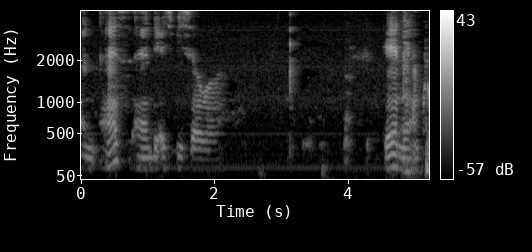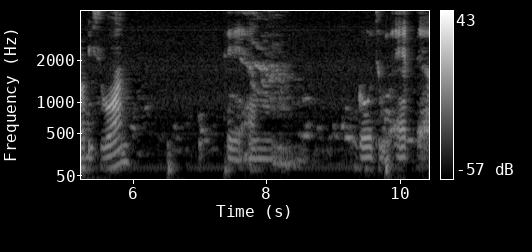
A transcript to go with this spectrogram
an S and the HP server. Okay and then I close this one. Okay um go to add the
